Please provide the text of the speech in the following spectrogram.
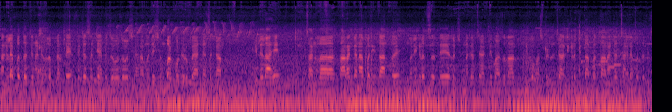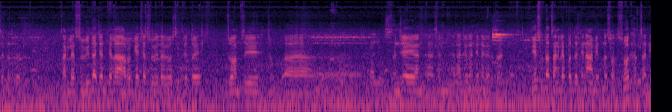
चांगल्या पद्धतीनं डेव्हलप करता येईल. त्याच्यासाठी आम्ही जवळजवळ शहरामध्ये शंभर कोटी रुपये आणण्याचं काम केलेलं आहे. चांगला तारांगण आपण इथं आणतोय. पलीकडचं ते लक्ष्मीनगरच्या अगदी बाजूला निको हॉस्पिटलच्या अलीकडं तिथं आपण तारांगण चांगल्या पद्धतीचं करतोय. चांगल्या सुविधा जनतेला आरोग्याच्या सुविधा व्यवस्थित देतो आहे जो आमचे जो संजय सं- राजीव गांधी नगर ते सुद्धा चांगल्या पद्धतीनं आम्हीतनं स्व स्वखर्चाने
